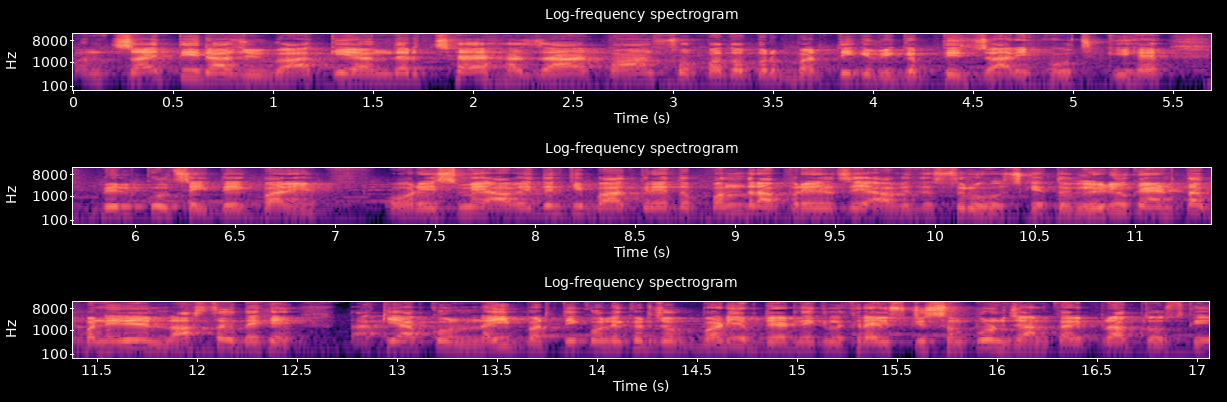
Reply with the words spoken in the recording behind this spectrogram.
पंचायती राज विभाग के अंदर 6,500 पदों पर भर्ती की विज्ञप्ति जारी हो चुकी है। बिल्कुल सही देख पा रहे हैं। और इसमें आवेदन की बात करें तो 15 अप्रैल से आवेदन शुरू हो चुके हैं। तो वीडियो के एंड तक बने रहिए लास्ट तक देखें ताकि आपको नई भर्ती को लेकर जो बड़ी अपडेट निकल कर आई उसकी संपूर्ण जानकारी प्राप्त हो सके।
